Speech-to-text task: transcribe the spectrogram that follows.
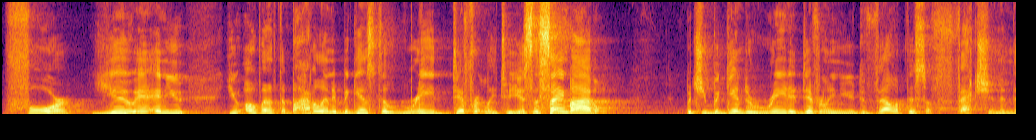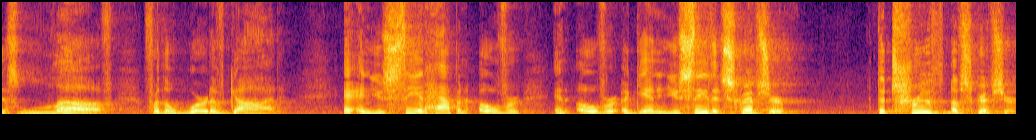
for you. And, and you, you open up the Bible and it begins to read differently to you. It's the same Bible, but you begin to read it differently and you develop this affection and this love for the Word of God. And, you see it happen over and over again. And you see that Scripture the truth of Scripture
